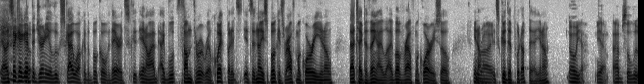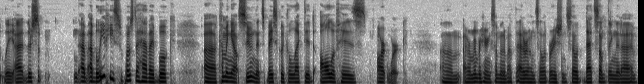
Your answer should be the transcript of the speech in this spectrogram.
You know, it's like I got the Journey of Luke Skywalker, the book over there. It's you know, I, I will thumb through it real quick, but it's it's a nice book. It's Ralph McQuarrie, you know, that type of thing. I, I love Ralph McQuarrie, so you know, Right. it's good to put up there. You know, Oh yeah, yeah, absolutely. Uh, there's, I, I believe he's supposed to have a book uh, coming out soon that's basically collected all of his artwork. Um, I remember hearing something about that around celebration, so that's something that I'm,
